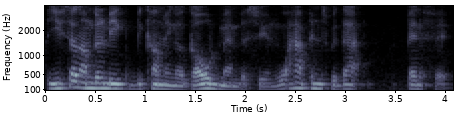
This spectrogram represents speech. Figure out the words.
You said I'm going to be becoming a gold member soon. What happens with that benefit?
